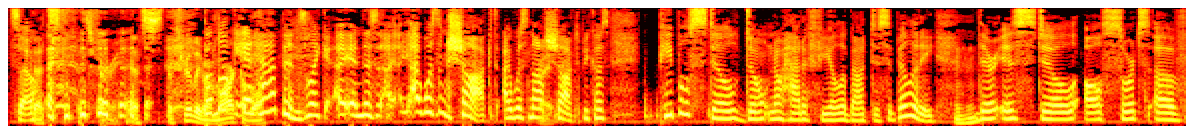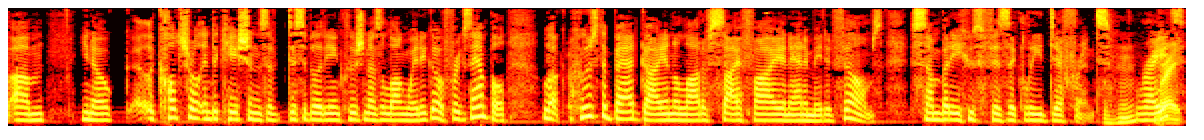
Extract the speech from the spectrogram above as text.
So that's that's very that's that's really but look, it happens. Like, and this, I, I wasn't shocked. I was not Right. shocked because people still don't know how to feel about disability. Mm-hmm. There is still all sorts of, um, you know, cultural indications of disability inclusion has a long way to go. For example, look, who's the bad guy in a lot of sci-fi and animated films? Somebody who's physically different, right? Mm-hmm. Right.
